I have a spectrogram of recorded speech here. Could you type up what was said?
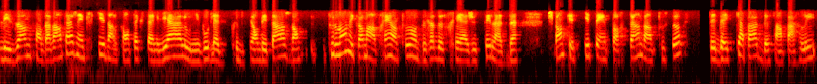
Les hommes sont davantage impliqués dans le contexte familial, au niveau de la distribution des tâches. Donc, tout le monde est comme en train un peu, on dirait, de se réajuster là-dedans. Je pense que ce qui est important dans tout ça, c'est d'être capable de s'en parler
